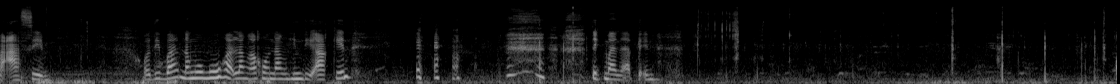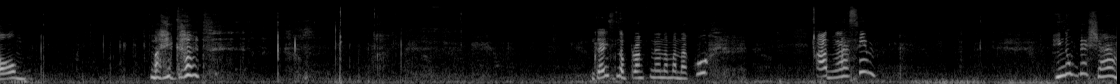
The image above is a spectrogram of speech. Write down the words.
maasim. O di ba? Nangunguha lang ako ng hindi akin. Tikman natin. Oh my god. Guys, na-prank na naman ako. Ang asim. Hinog na siya.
